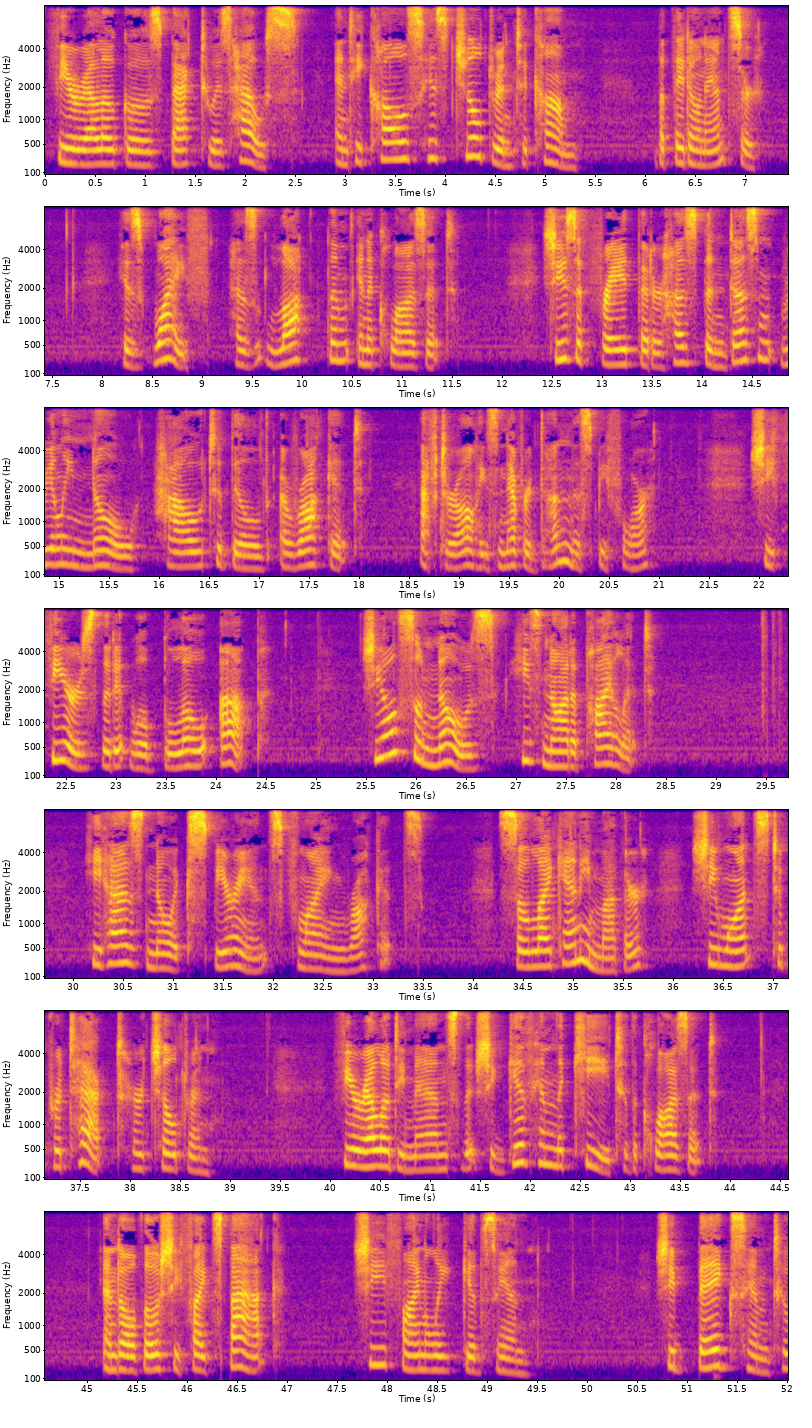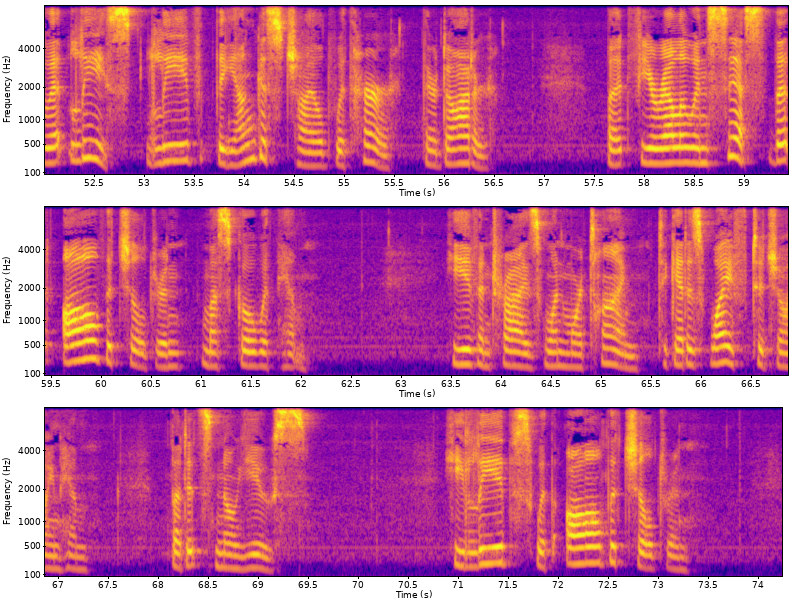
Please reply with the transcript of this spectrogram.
Fiorello goes back to his house and he calls his children to come, but they don't answer. His wife has locked them in a closet. She's afraid that her husband doesn't really know how to build a rocket. After all, he's never done this before. She fears that it will blow up. She also knows he's not a pilot. He has no experience flying rockets. So, like any mother, she wants to protect her children. Fiorello demands that she give him the key to the closet. And although she fights back, she finally gives in. She begs him to at least leave the youngest child with her, their daughter. But Fiorello insists that all the children must go with him. He even tries one more time to get his wife to join him, but it's no use. He leaves with all the children.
